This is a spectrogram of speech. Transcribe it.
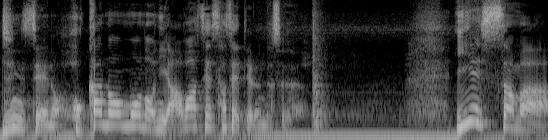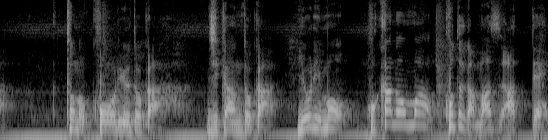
人生の他のものに合わせさせてるんです。イエス様との交流とか時間とかよりも他のことがまずあって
